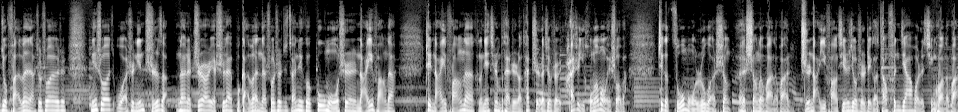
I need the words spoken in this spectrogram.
又反问啊，就说这，您说我是您侄子，那这侄儿也实在不敢问呢。说说咱这个姑母是哪一房的？这哪一房呢？可能年轻人不太知道，他指的就是还是以《红楼梦》为说吧。这个祖母如果生呃生的话的话，指哪一房？其实就是这个当分家或者情况的话，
